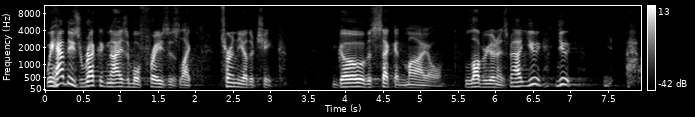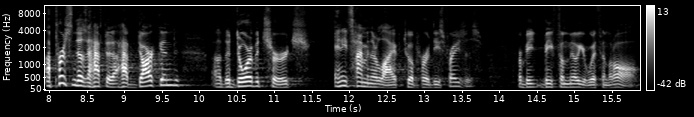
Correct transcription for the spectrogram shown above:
We have these recognizable phrases like turn the other cheek, go the second mile, love your enemies. Now, you, you, a person doesn't have to have darkened uh, the door of a church any time in their life to have heard these phrases or be, be familiar with them at all.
